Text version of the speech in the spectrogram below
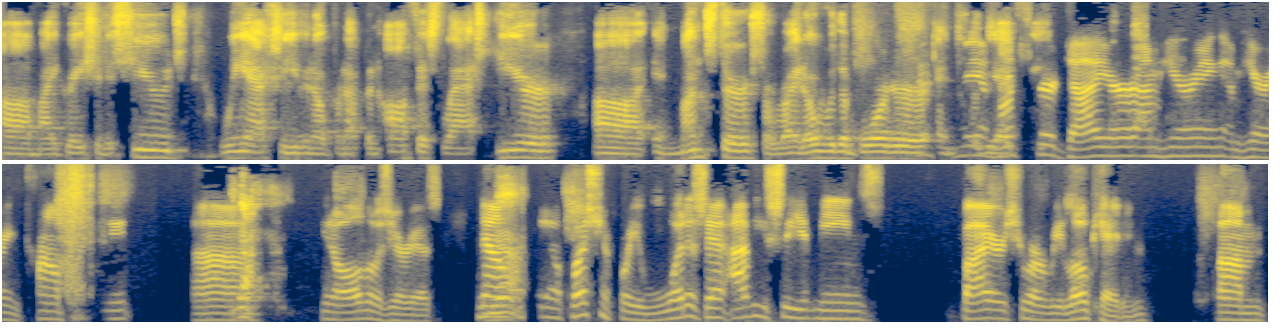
uh, migration is huge we actually even opened up an office last year uh, in munster so right over the border and Yeah, the- Munster, Dyer, I'm hearing. I'm hearing Point. Uh, Yeah. You know, all those areas. Now, Yeah. you know, question for you. What is that? Obviously, it means buyers who are relocating. um,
